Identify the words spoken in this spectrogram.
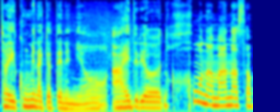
저희 국민학교 때는요 아이들이 너무나 많아서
